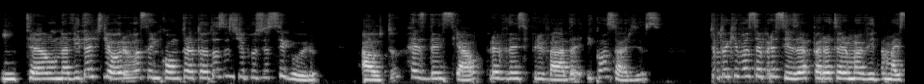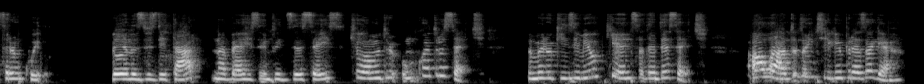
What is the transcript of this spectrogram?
Então, na Vida de Ouro você encontra todos os tipos de seguro: auto, residencial, previdência privada e consórcios. Tudo o que você precisa para ter uma vida mais tranquila. Venha nos visitar na BR-116, quilômetro 147, número 15.577, ao lado da antiga empresa Guerra.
